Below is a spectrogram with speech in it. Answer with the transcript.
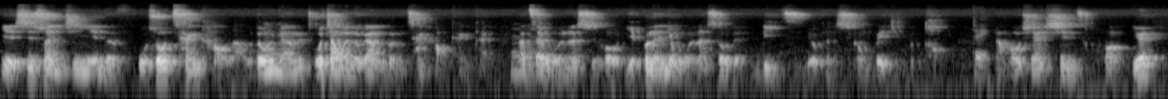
也是算经验的，我说参考啦，我都会跟他们，我讲完都跟他们说，你参考看看。那在我那时候，也不能用我那时候的例子，有可能时空背景不同。对。然后现在现况，因为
